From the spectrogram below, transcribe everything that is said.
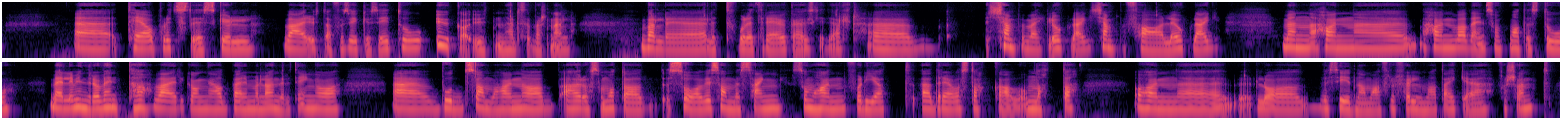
eh, til å plutselig skulle være utafor sykehuset i to uker uten helsepersonell. Veldig Eller to eller tre uker, jeg husker ikke helt. Eh, kjempemerkelig opplegg, kjempefarlig opplegg. Men han, eh, han var den som på en måte sto mer eller mindre og venta hver gang jeg hadde perm eller andre ting. Og jeg bodde sammen med han, og jeg har også måttet sove i samme seng som han fordi at jeg drev og stakk av om natta. Og han eh, lå ved siden av meg for å følge med at jeg ikke forsvant.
